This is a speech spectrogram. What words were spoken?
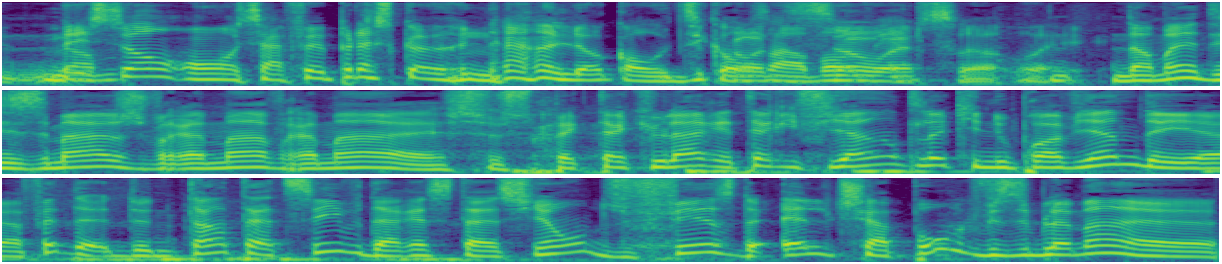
Mais ça, on, ça fait presque un an là, qu'on dit qu'on s'en va vers ça. Ouais. Normalement, des images vraiment, vraiment euh, spectaculaires et terrifiantes là, qui nous proviennent des, euh, en fait, d'une tentative d'arrestation du fils de El Chapo, qui visiblement euh,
